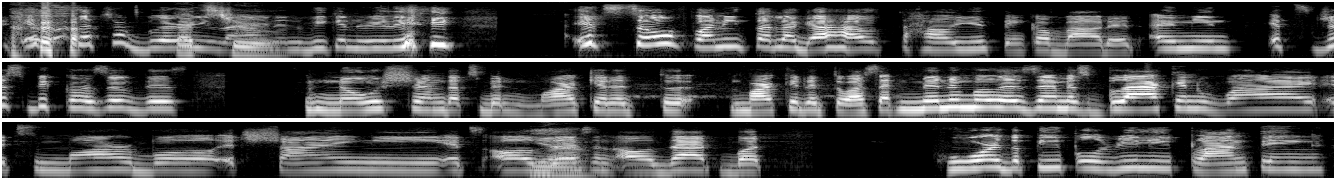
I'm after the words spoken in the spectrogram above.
It's such a blurry line, true. and we can really. It's so funny talaga how how you think about it. I mean, it's just because of this notion that's been marketed to marketed to us that minimalism is black and white it's marble it's shiny it's all Yeah. this and all that but who are the people really planting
